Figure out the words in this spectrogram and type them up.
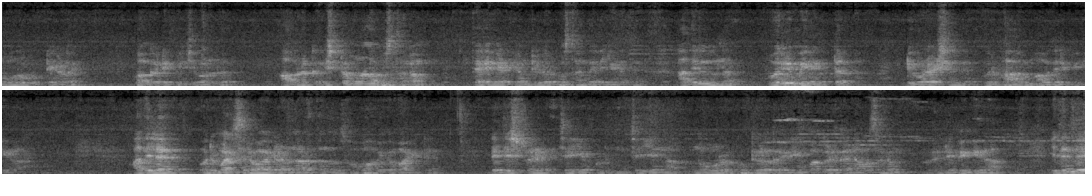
നൂറ് കുട്ടികളെ പങ്കെടുപ്പിച്ചുകൊണ്ട് അവർക്ക് ഇഷ്ടമുള്ള പുസ്തകം തിരഞ്ഞെടുത്ത് എം ഒരു പുസ്തകം തിരഞ്ഞെടുത്ത് അതിൽ നിന്ന് ഒരു മിനിറ്റ് ഡ്യൂറേഷന്റെ ഒരു ഭാഗം അവതരിപ്പിക്കുക അതിൽ ഒരു മത്സരമായിട്ടാണ് നടത്തുന്നത്. സ്വാഭാവികമായിട്ട് രജിസ്റ്റർ ചെയ്യപ്പെടുന്ന ചെയ്യുന്ന നൂറ് കുട്ടികൾക്കായിരിക്കും പങ്കെടുക്കാൻ അവസരം ലഭിക്കുക. ഇതിന്റെ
